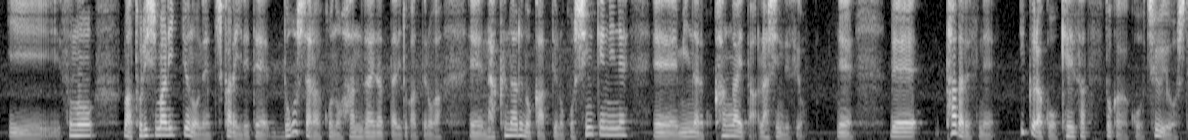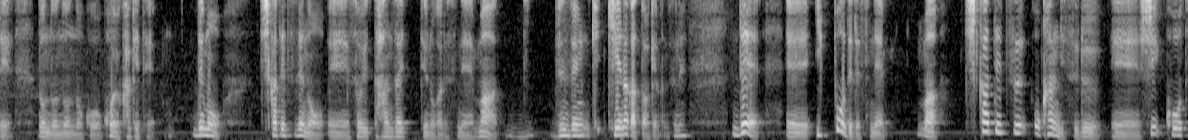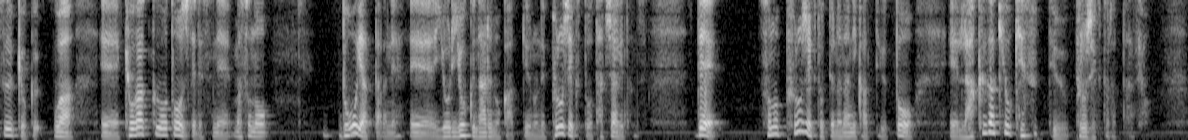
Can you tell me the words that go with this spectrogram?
その、まあ、取り締まりっていうのをね、力入れて、どうしたらこの犯罪だったりとかっていうのが、えー、なくなるのかっていうのをこう真剣にね、えー、みんなでこう考えたらしいんですよ。で、で、ただですね、いくらこう警察とかがこう注意をして、どんどんどんどんこう声をかけて、でも、地下鉄での、えー、そういった犯罪っていうのがですね、まあ、全然消えなかったわけなんですよね。で、えー、一方でですね、まあ、地下鉄を管理する、えー、市交通局は、えー、巨額を投じてですね、まあ、その、どうやったらね、えー、より良くなるのかっていうのをね、プロジェクトを立ち上げたんです。で、そのプロジェクトっていうのは何かっていうと、えー、落書きを消すっていうプロジェクトだったんですよ。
